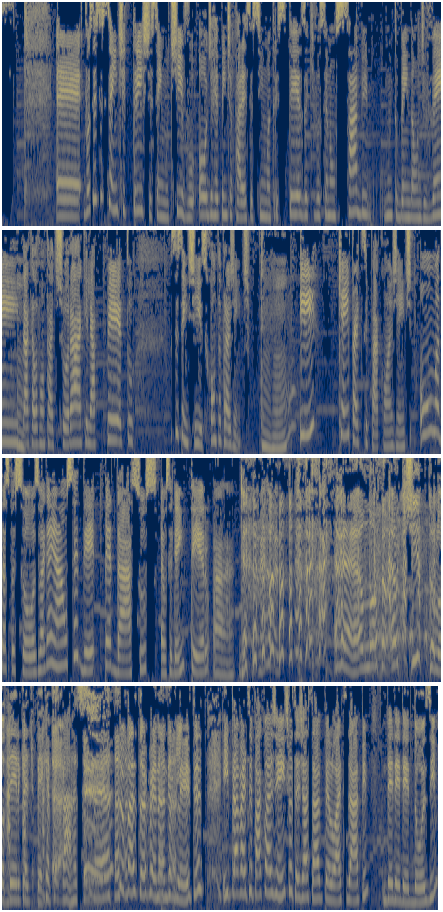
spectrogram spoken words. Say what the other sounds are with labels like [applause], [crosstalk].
É, você se sente triste sem motivo? Ou de repente aparece assim uma tristeza que você não sabe muito bem de onde vem, Hum. dá aquela vontade de chorar, aquele aperto? Você sente isso? Conta pra gente. Uhum. E quem participar com a gente, uma das pessoas vai ganhar um CD pedaços, é o CD inteiro. Ah? [laughs] É, é o, no- é o título dele que é, de, que é pedaço, né? do pastor Fernando Iglesias. E para participar com a gente, você já sabe pelo WhatsApp, DDD 12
